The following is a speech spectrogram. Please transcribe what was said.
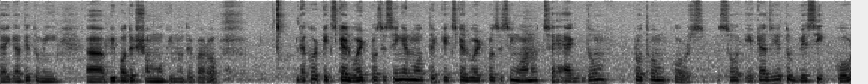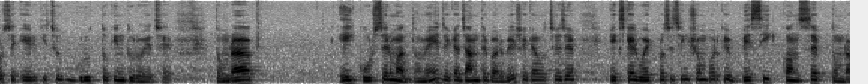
জায়গাতে তুমি বিপদের সম্মুখীন হতে পারো। দেখো টেক্সটাইল ওয়েট প্রসেসিংয়ের মধ্যে টেক্সটাইল ওয়েট প্রসেসিং ওয়ান হচ্ছে একদম প্রথম কোর্স। সো এটা যেহেতু বেসিক কোর্স এর কিছু গুরুত্ব কিন্তু রয়েছে। তোমরা এই কোর্সের মাধ্যমে যেটা জানতে পারবে, সেটা হচ্ছে যে টেক্সটাইল ওয়েট প্রসেসিং সম্পর্কে বেসিক কনসেপ্ট তোমরা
